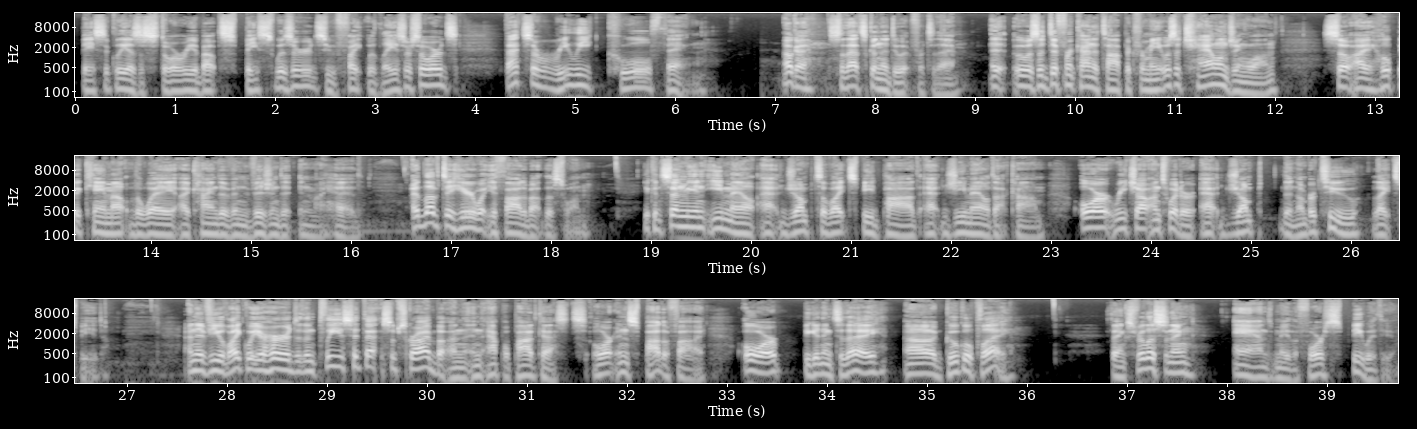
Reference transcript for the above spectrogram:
basically as a story about space wizards who fight with laser swords, that's a really cool thing. Okay, so that's going to do it for today. It, it, was a different kind of topic for me. It was a challenging one, so I hope it came out the way I kind of envisioned it in my head. I'd love to hear what you thought about this one. You can send me an email at jumptolightspeedpod at gmail.com or reach out on Twitter at jump the number two lightspeed. And if you like what you heard, then please hit that subscribe button in Apple Podcasts or in Spotify or, beginning today, uh, Google Play. Thanks for listening, and may the Force be with you.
